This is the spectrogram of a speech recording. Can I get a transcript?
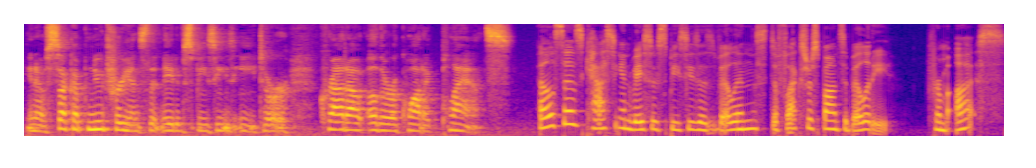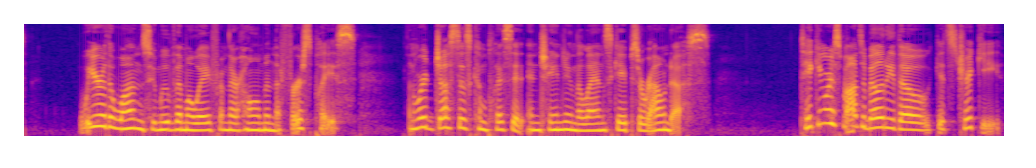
you know, suck up nutrients that native species eat or crowd out other aquatic plants. Elle says casting invasive species as villains deflects responsibility from us. We are the ones who move them away from their home in the first place, and we're just as complicit in changing the landscapes around us. Taking responsibility, though, gets tricky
